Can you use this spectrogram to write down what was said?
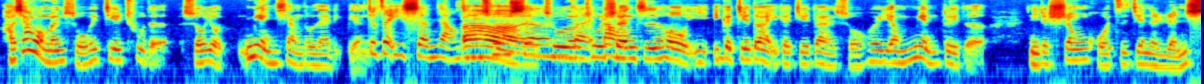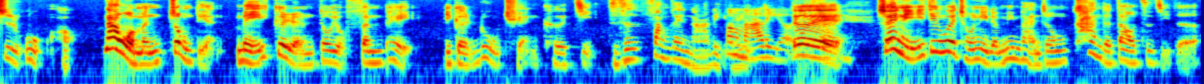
好像我们所会接触的所有面相都在里边。就这一生这样，从出生、啊、出出生之后一一个阶段一个阶段所会要面对的你的生活之间的人事物。好，那我们重点每一个人都有分配。一个入权科技，只是放在哪里？放哪里而已。对，对，所以你一定会从你的命盘中看得到自己的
